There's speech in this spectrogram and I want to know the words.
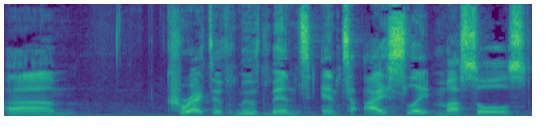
um, corrective movements and to isolate muscles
